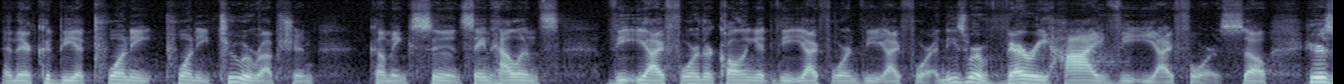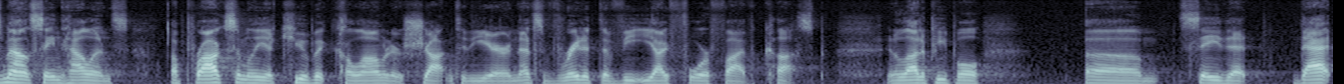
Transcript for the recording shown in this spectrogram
and there could be a 2022 eruption coming soon. St. Helens VEI4, they're calling it VEI4 and VEI4. And these were very high VEI4s. So here's Mount St. Helens, approximately a cubic kilometer shot into the air, and that's right at the VEI4 5 cusp. And a lot of people um, say that that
